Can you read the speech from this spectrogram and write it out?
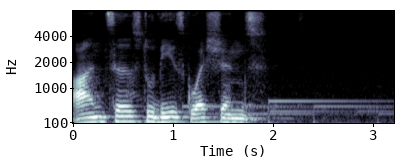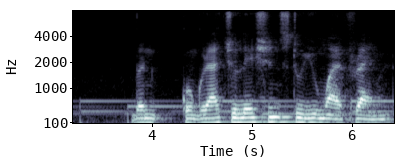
answers to these questions, then congratulations to you, my friend.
